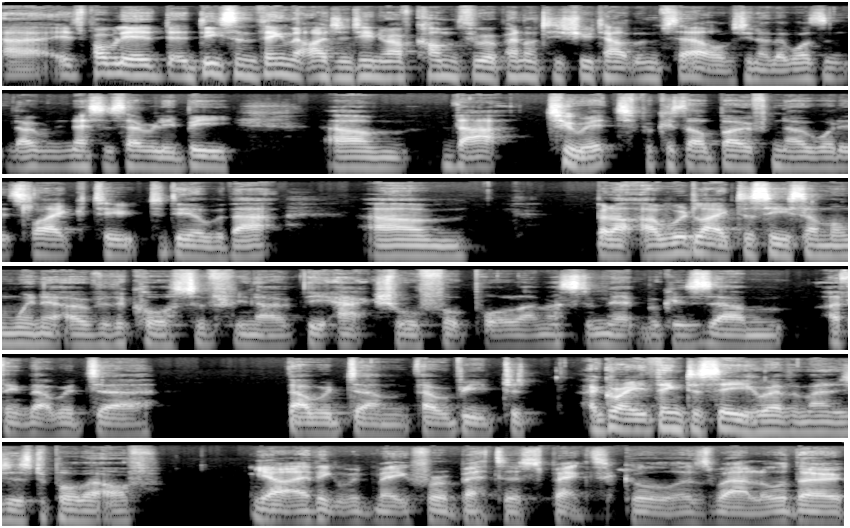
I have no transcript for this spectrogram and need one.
Uh, it's probably a, a, decent thing that Argentina have come through a penalty shootout themselves. You know, there wasn't don't necessarily be um, that to it because they'll both know what it's like to to deal with that. Um, but I, I, would like to see someone win it over the course of you know the actual football. I must admit because um, I think that would uh, that would um, that would be just a great thing to see. Whoever manages to pull that off. Yeah, I think it would make for a better spectacle as well. Although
